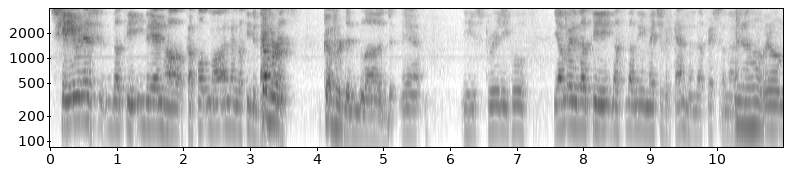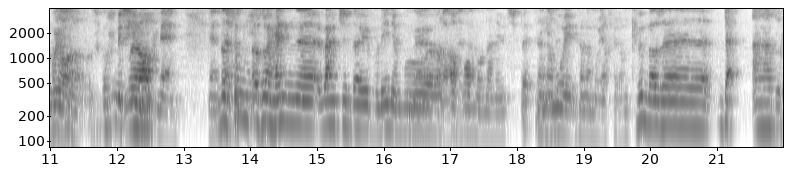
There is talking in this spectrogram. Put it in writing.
schreeuwen is dat hij iedereen gaat kapot maken en dat hij de beste Cover. is. Covered in blood. Ja, die is pretty cool. Jammer dat, die, dat ze dat nu een beetje verkennen, dat personage. Ja, ja, maar Ja, ja, ze kost- Misschien maar ja, ook, nee. nee Dat zo'n oké. zo'n hen weggetjes dat je volledig moet Nee, eh, voilà, afwandelen en uitspitten. Zijn dat mooi, zijn dat mooi afgerond. Ik vind dat ze de ader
